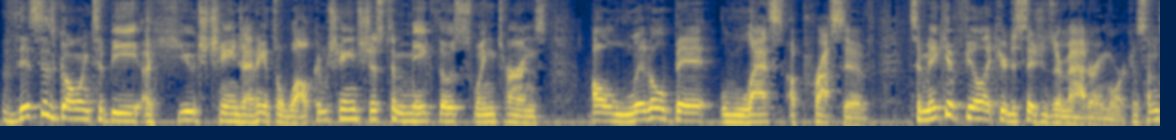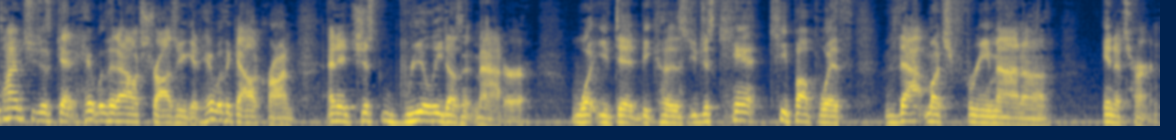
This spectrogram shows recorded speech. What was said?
this is going to be a huge change. I think it's a welcome change just to make those swing turns a little bit less oppressive to make it feel like your decisions are mattering more. Because sometimes you just get hit with an Alexstrasza, you get hit with a Galakrond, and it just really doesn't matter what you did because you just can't keep up with that much free mana in a turn,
